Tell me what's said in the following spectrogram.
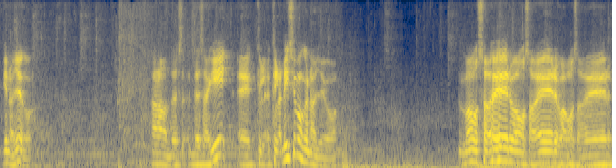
Aquí no llego. No, no, des- desde aquí, eh, cl- clarísimo que no llego. Vamos a ver, vamos a ver, vamos a ver.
